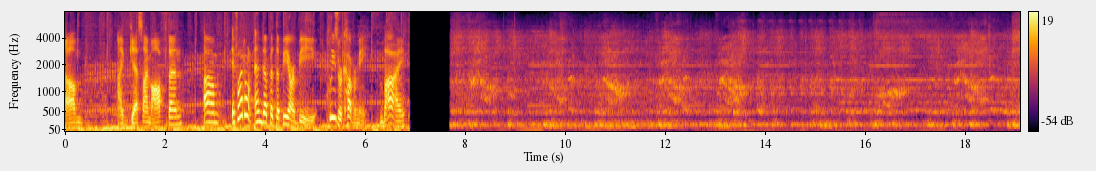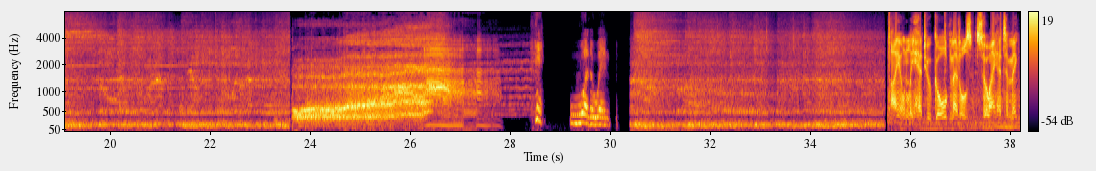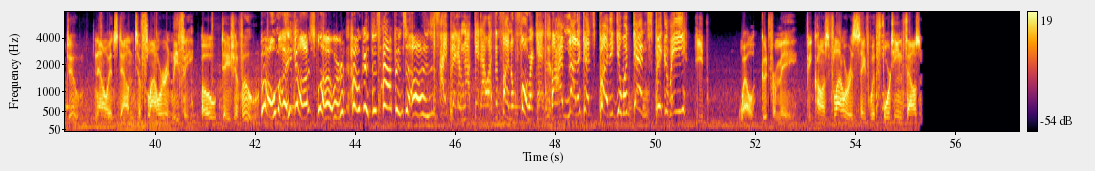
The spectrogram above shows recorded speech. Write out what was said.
Um, I guess I'm off then? Um, if I don't end up at the BRB, please recover me. Bye. Two gold medals, so I had to make do. Now it's down to Flower and Leafy. Oh, deja vu. Oh my gosh, Flower! How could this happen to us? I better not get out at the final four again. I'm not against biting you again, Spickery! Eat. Well, good for me, because Flower is safe with 14,000.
